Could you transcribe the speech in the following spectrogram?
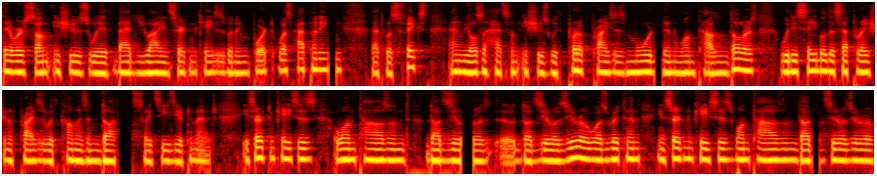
There were some issues with bad UI in certain cases when import was happening. That was fixed. And we also had some issues with product prices more than $1,000. We disabled the separation of prices with commas and dots so it's easier to manage. In certain cases, 1000.0 was written. In certain cases, 1000.00,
